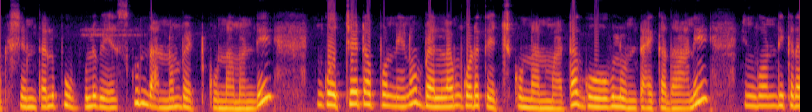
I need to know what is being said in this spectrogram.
అక్షంతలు పువ్వులు వేసుకుని దండం పెట్టుకున్నామండి. ఇంకొచ్చేటప్పుడు నేను బెల్లం కూడా తెచ్చుకున్నాను అనమాట గోవులు ఉంటాయి కదా అని. ఇంకోండి ఇక్కడ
